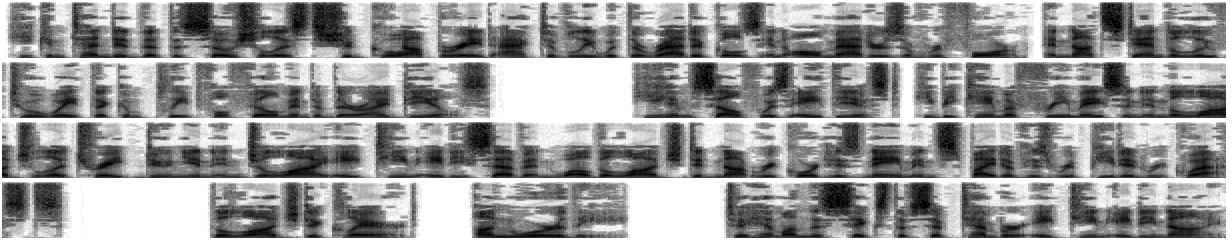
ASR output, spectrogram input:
he contended that the socialists should cooperate actively with the radicals in all matters of reform, and not stand aloof to await the complete fulfillment of their ideals. He himself was atheist, he became a Freemason in the Lodge La Trait d'Union in July 1887 while the Lodge did not record his name in spite of his repeated requests. The Lodge declared, "'unworthy' to him on 6 September 1889.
